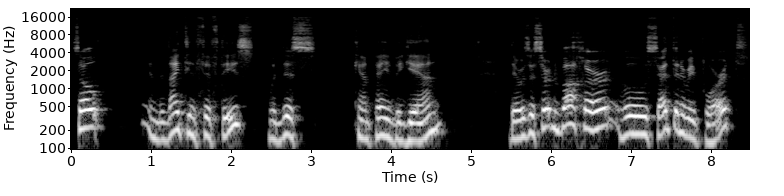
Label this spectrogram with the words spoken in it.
So, in the 1950s, when this campaign began, there was a certain Bacher who sent in a report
